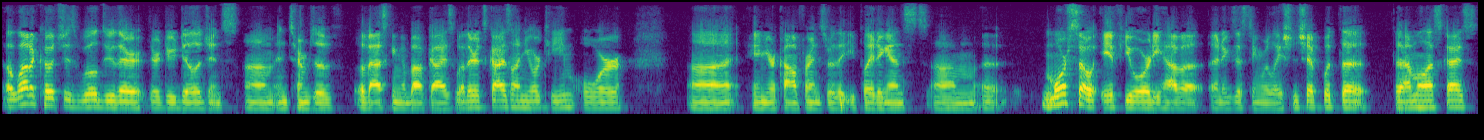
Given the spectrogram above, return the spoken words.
a lot of coaches will do their their due diligence um, in terms of of asking about guys, whether it's guys on your team or uh, in your conference or that you played against. Um, uh, more so if you already have a, an existing relationship with the the MLS guys.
